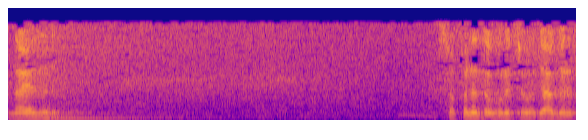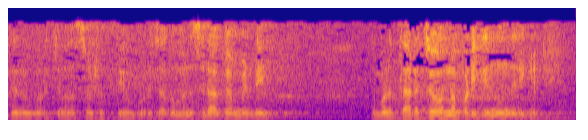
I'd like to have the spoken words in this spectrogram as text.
അതായത് സ്വപ്നത്തെക്കുറിച്ചോ ജാഗ്രതയെ കുറിച്ചോ സുഷുപ്തിയെ കുറിച്ചോ അത് മനസ്സിലാക്കാൻ വേണ്ടി നമ്മൾ തലച്ചോറിനെ പഠിക്കുന്നു എന്നിരിക്കട്ടെ.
